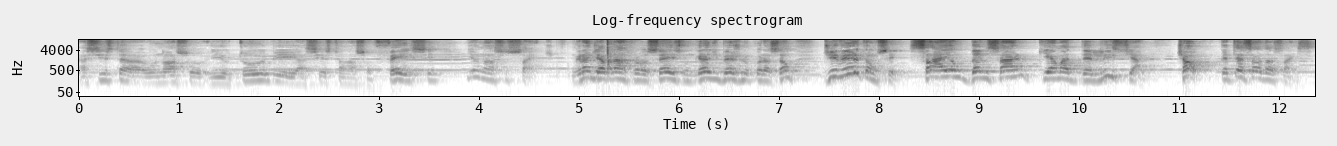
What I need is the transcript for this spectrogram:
Assista o nosso YouTube, assista o nosso Face e o nosso site. Um grande abraço para vocês, um grande beijo no coração. Divirtam-se, saiam dançar, que é uma delícia. Tchau, PT Saudações.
